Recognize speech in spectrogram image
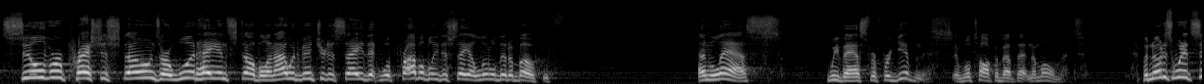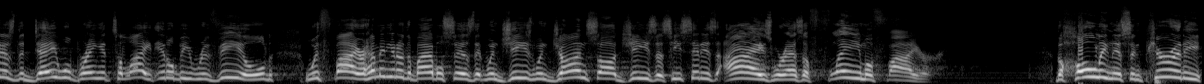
silver, precious stones, or wood, hay, and stubble. And I would venture to say that we'll probably just say a little bit of both, unless we've asked for forgiveness. And we'll talk about that in a moment. But notice what it says the day will bring it to light. It'll be revealed with fire. How many of you know the Bible says that when, Jesus, when John saw Jesus, he said his eyes were as a flame of fire? The holiness and purity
